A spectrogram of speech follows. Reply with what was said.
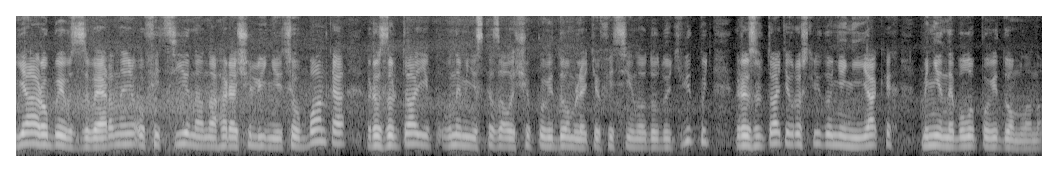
Я робив звернення офіційно на гарячу лінію цього банка. Результатів вони мені сказали, що повідомлять офіційно, дадуть відповідь. Результатів розслідування ніяких мені не було повідомлено.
